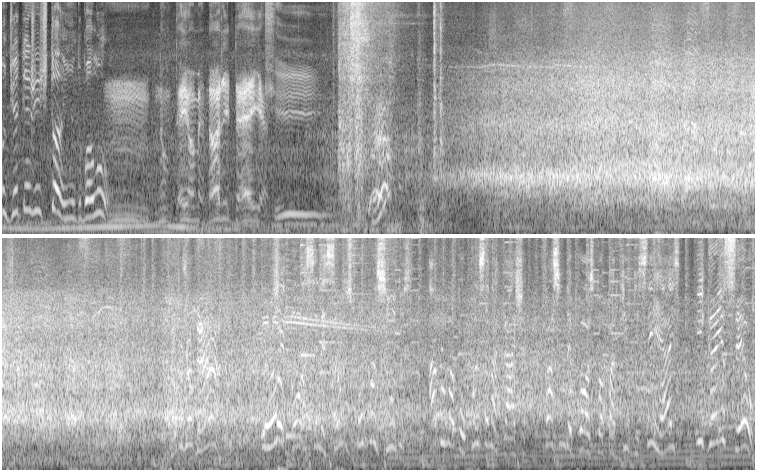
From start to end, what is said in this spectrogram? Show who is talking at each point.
Speaker 1: Onde é que a gente tá indo, Balu?
Speaker 2: Hum, não tenho a menor ideia.
Speaker 3: Xiii.
Speaker 2: Vamos jogar!
Speaker 4: Chegou a seleção dos poupançudos. Abra uma poupança na caixa, faça um depósito a partir de 100 reais e ganhe o seu.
